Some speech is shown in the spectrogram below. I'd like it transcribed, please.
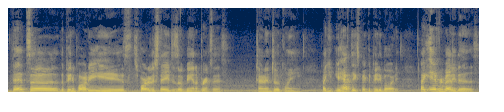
That's uh the pity party is it's part of the stages of being a princess, turning into a queen. Like you, you have to expect a pity party. Like everybody does.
